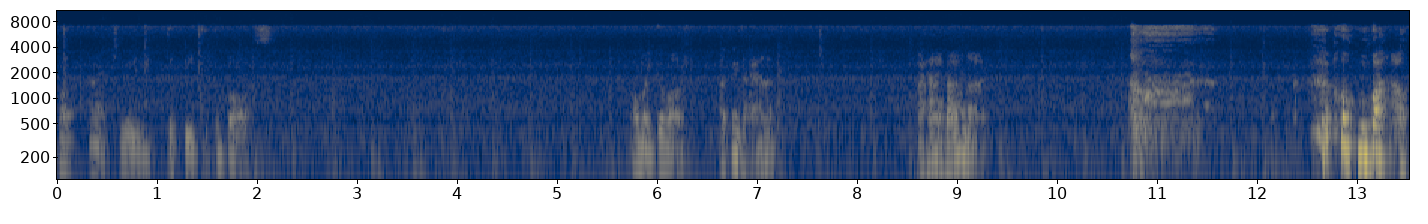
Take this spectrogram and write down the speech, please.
What actually defeated the boss? Oh my god. I think I have. I have, haven't I? oh wow!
